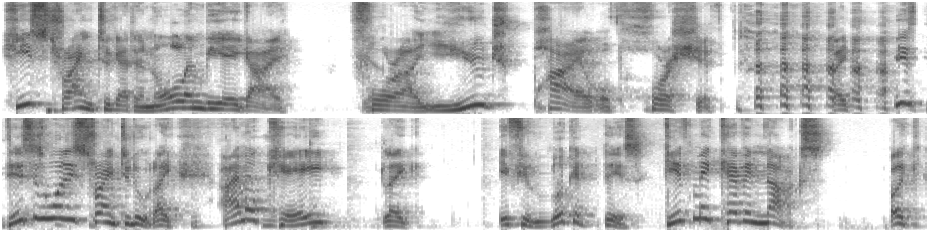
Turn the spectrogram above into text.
he's trying to get an All NBA guy for a huge pile of horseshit. like this, this is what he's trying to do. Like I'm okay. Like if you look at this, give me Kevin Knox. Like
